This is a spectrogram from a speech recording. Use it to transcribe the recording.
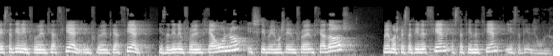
que este tiene influencia 100, influencia 100 y este tiene influencia 1 y si vemos el influencia 2, vemos que este tiene 100, este tiene 100 y este tiene 1.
